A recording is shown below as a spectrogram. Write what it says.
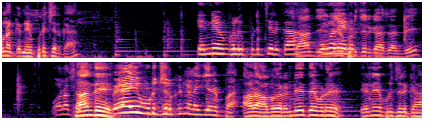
உனக்கு என்னை பிடிச்சிருக்கா? என்ன உங்களுக்கு பிடிச்சிருக்கா? சாந்தி உங்களை என்ன பிடிச்சிருக்கா சாந்தி? உனக்கு சாந்தி. பேய் பிடிச்சிருக்குன்னு நினைக்கிறேன். ஆனா அவங்க ரெண்டையத்தை விடு. என்னைய பிடிச்சிருக்கா?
